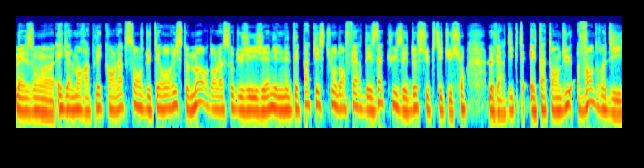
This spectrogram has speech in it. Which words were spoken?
Mais elles ont euh, également rappelé qu'en l'absence du terroriste mort dans l'assaut du GIGN, il n'était pas question d'en faire des accusés de substitution. Le verdict est attendu vendredi.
